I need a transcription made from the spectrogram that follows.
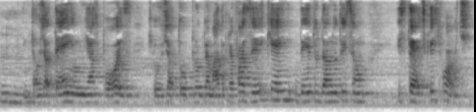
Uhum. Então, já tenho minhas pós, que eu já estou programada para fazer, que é dentro da nutrição estética e esporte.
